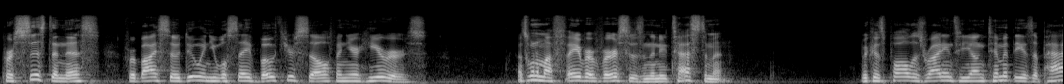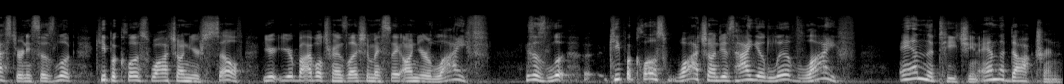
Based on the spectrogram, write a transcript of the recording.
Persist in this, for by so doing you will save both yourself and your hearers." That's one of my favorite verses in the New Testament because Paul is writing to young Timothy as a pastor, and he says, Look, keep a close watch on yourself. Your, your Bible translation may say on your life. He says, Look, keep a close watch on just how you live life and the teaching and the doctrine,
